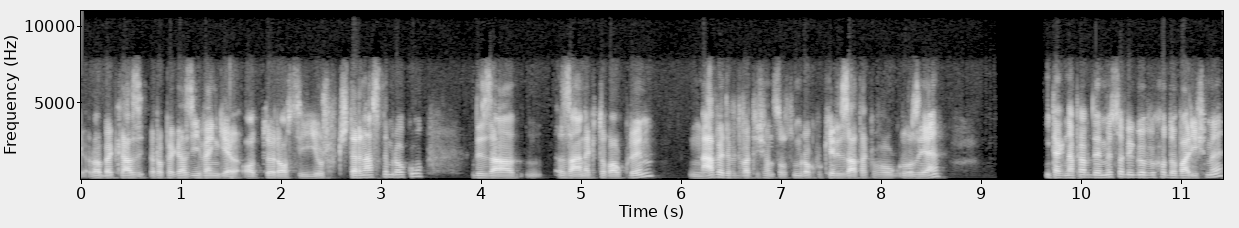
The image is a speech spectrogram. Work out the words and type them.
ropę gaz, ropę, gaz i węgiel od Rosji już w 2014 roku, gdy za, zaanektował Krym, nawet w 2008 roku, kiedy zaatakował Gruzję. I tak naprawdę my sobie go wyhodowaliśmy,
